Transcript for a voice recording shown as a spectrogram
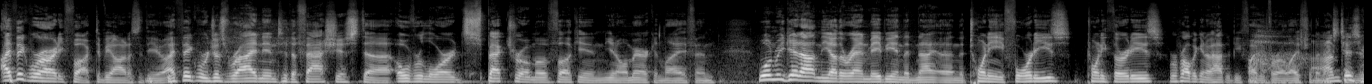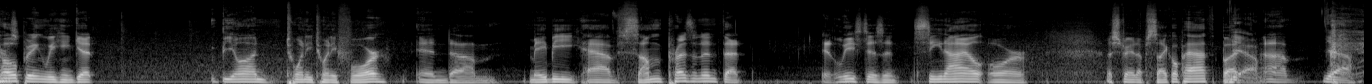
I think we're already fucked, to be honest with you. I think we're just riding into the fascist uh, overlord spectrum of fucking you know American life, and when we get out in the other end, maybe in the ni- uh, in the 2040s, 2030s, we're probably gonna have to be fighting for our lives for the next. I'm 10 just years. hoping we can get beyond 2024 and um, maybe have some president that at least isn't senile or a straight up psychopath. But Yeah. um, Yeah.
